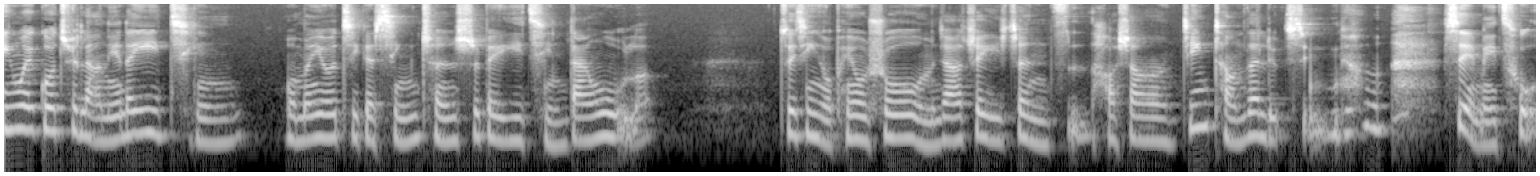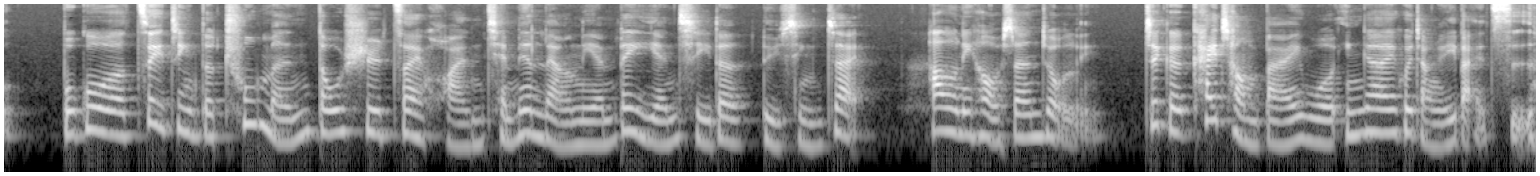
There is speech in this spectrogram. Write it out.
因为过去两年的疫情，我们有几个行程是被疫情耽误了。最近有朋友说，我们家这一阵子好像经常在旅行，是也没错。不过最近的出门都是在还前面两年被延期的旅行债。Hello，你好，我是 Angeline。这个开场白我应该会讲个一百次，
